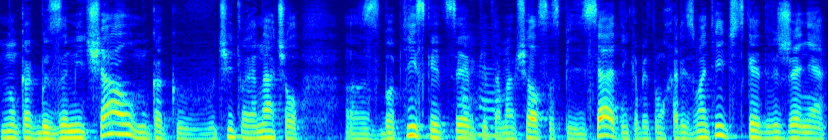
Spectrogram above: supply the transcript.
ну, как бы замечал, ну, как, учитывая, начал э, с баптистской церкви, угу. там общался с пятидесятниками, поэтому харизматическое движение.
